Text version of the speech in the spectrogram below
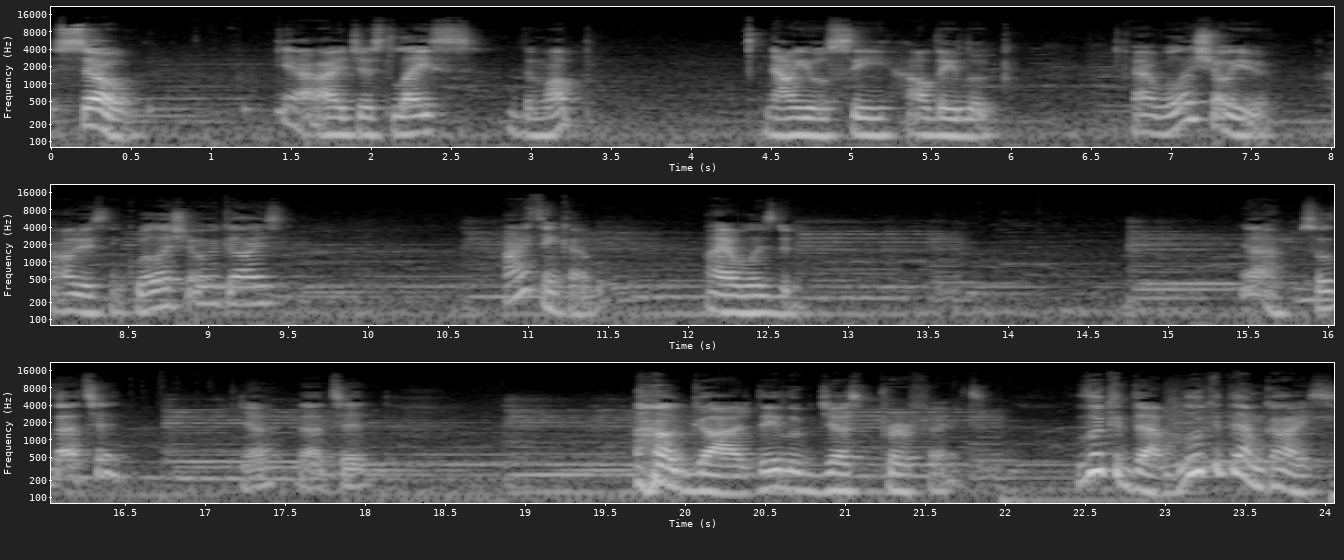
So yeah I just lace them up. Now you'll see how they look. Uh, will I show you? How do you think? Will I show you guys? I think I will. I always do. Yeah so that's it. Yeah that's it. Oh god they look just perfect. Look at them. Look at them guys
